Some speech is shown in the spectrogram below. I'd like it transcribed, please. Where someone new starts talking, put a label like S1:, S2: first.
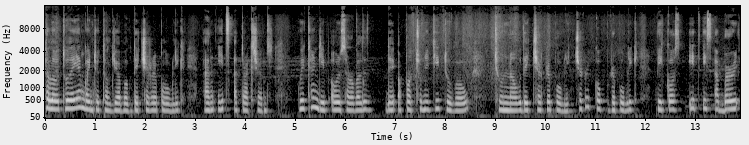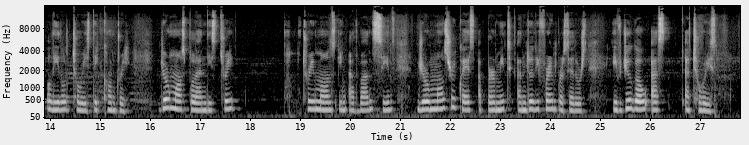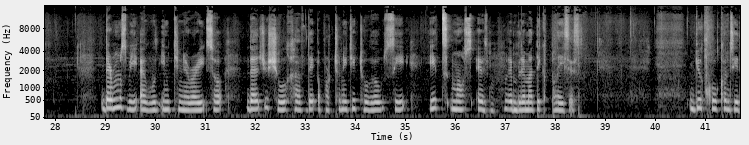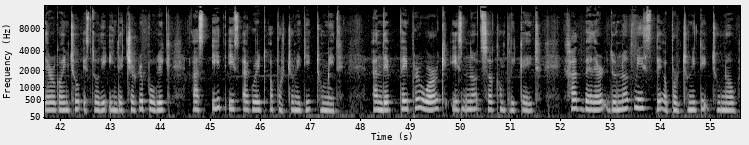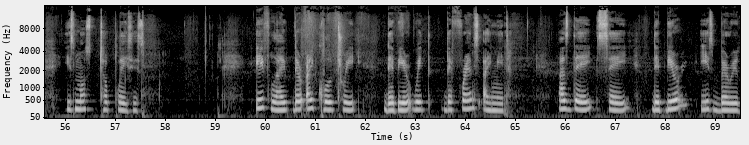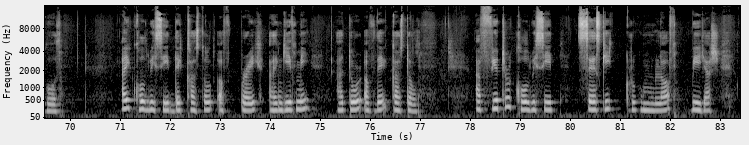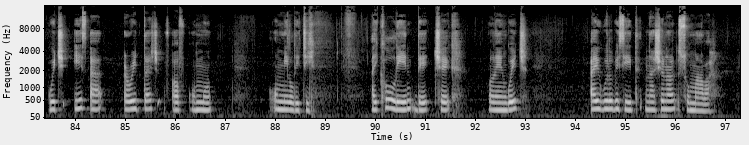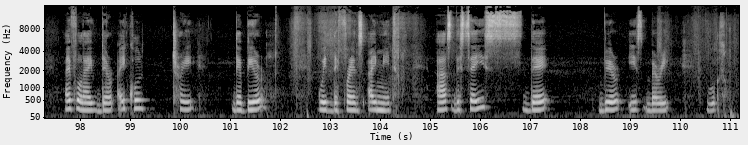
S1: Hello, today I'm going to tell you about the Czech Republic and its attractions. We can give our survivors the opportunity to go to know the Czech Republic, Czech Republic because it is a very little touristic country. You must plan this trip three months in advance since you must request a permit and do different procedures if you go as a tourist. There must be a good itinerary so that you should have the opportunity to go see its most emblematic places. You could consider going to study in the Czech Republic as it is a great opportunity to meet and the paperwork is not so complicated. Had better do not miss the opportunity to know its most top places. If live there I could try the beer with the friends I meet. As they say, the beer is very good. I could visit the castle of Prague and give me a tour of the castle. A future could visit Český Krumlov village, which is a heritage of humility. I could learn the Czech language. I will visit National Sumava. I've lived there. I could try the beer with the friends I meet. As the says, the beer is very good.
